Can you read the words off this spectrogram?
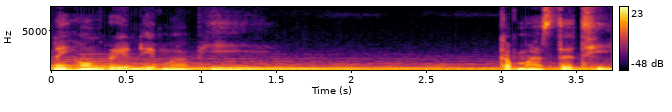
ในห้องเรียน MRP กับมาสเตอร์ที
